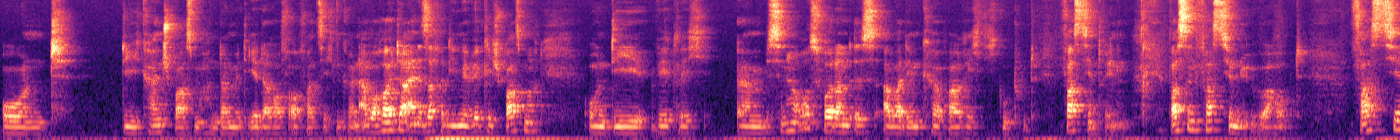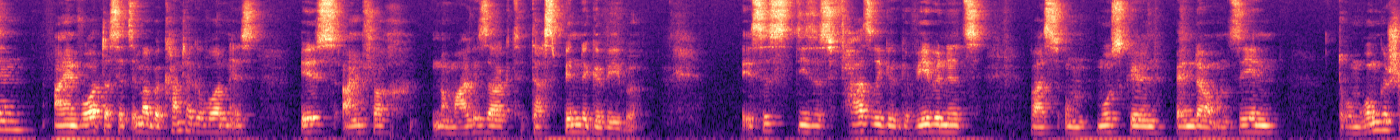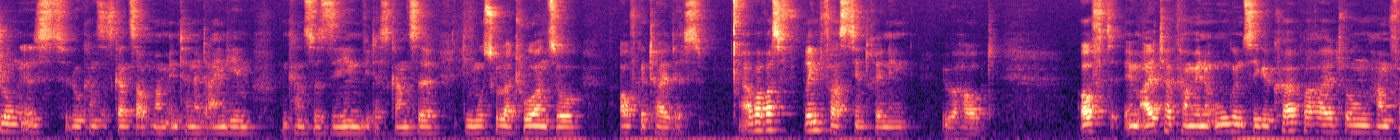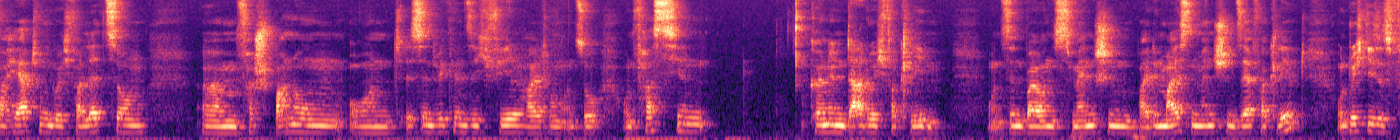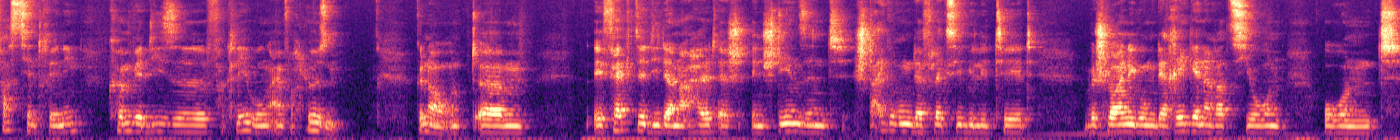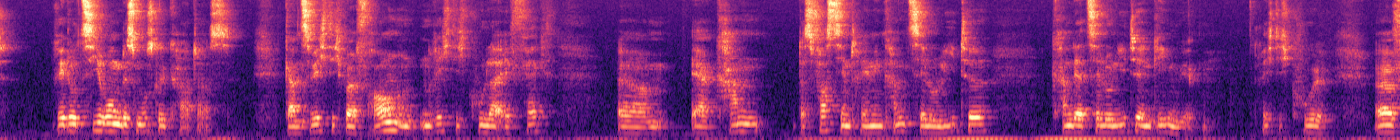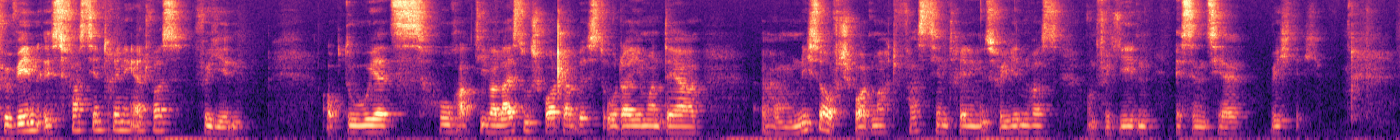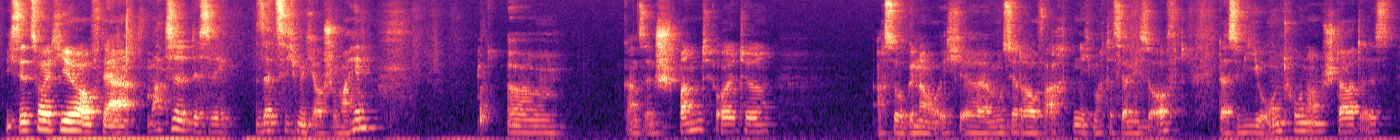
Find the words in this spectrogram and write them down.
und die keinen Spaß machen, damit ihr darauf auch verzichten könnt. Aber heute eine Sache, die mir wirklich Spaß macht und die wirklich äh, ein bisschen herausfordernd ist, aber dem Körper richtig gut tut. Faszientraining. Was sind Faszien überhaupt? Faszien, ein Wort, das jetzt immer bekannter geworden ist, ist einfach normal gesagt das Bindegewebe. Es ist dieses faserige Gewebenetz, was um Muskeln, Bänder und Sehnen drumherum geschlungen ist. Du kannst das Ganze auch mal im Internet eingeben und kannst du sehen, wie das Ganze, die Muskulatur und so aufgeteilt ist. Aber was bringt Faszientraining überhaupt? Oft im Alltag haben wir eine ungünstige Körperhaltung, haben Verhärtung durch Verletzungen, ähm, Verspannungen und es entwickeln sich Fehlhaltungen und so. Und Faszien können dadurch verkleben und sind bei uns Menschen, bei den meisten Menschen sehr verklebt. Und durch dieses Faszientraining können wir diese Verklebung einfach lösen. Genau, und ähm, Effekte, die dann halt entstehen, sind Steigerung der Flexibilität, Beschleunigung der Regeneration und Reduzierung des Muskelkaters. Ganz wichtig bei Frauen und ein richtig cooler Effekt, ähm, er kann, das Faszientraining kann Zellulite kann der Zellulite entgegenwirken. Richtig cool. Äh, für wen ist Faszientraining etwas? Für jeden. Ob du jetzt hochaktiver Leistungssportler bist oder jemand, der äh, nicht so oft Sport macht, Faszientraining ist für jeden was und für jeden essentiell wichtig. Ich sitze heute hier auf der Matte, deswegen setze ich mich auch schon mal hin. Ähm, ganz entspannt heute. Ach so, genau, ich äh, muss ja darauf achten, ich mache das ja nicht so oft dass Video und Ton am Start ist.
